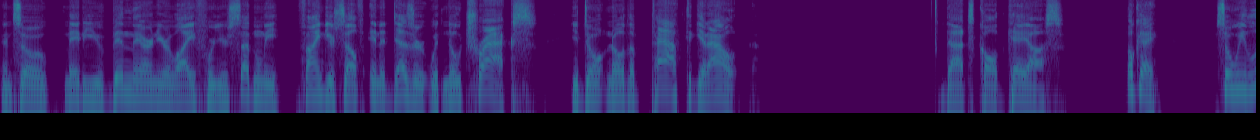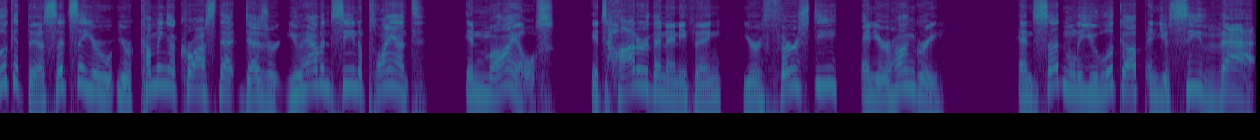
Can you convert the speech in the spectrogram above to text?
And so maybe you've been there in your life where you suddenly find yourself in a desert with no tracks. You don't know the path to get out. That's called chaos. Okay. So we look at this. Let's say you're you're coming across that desert. You haven't seen a plant in miles. It's hotter than anything. You're thirsty and you're hungry. And suddenly you look up and you see that.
